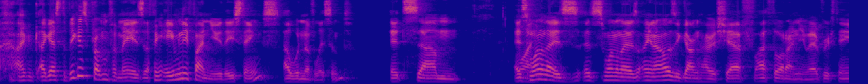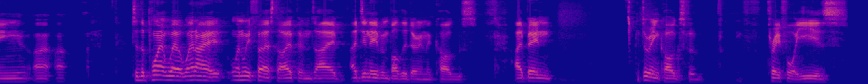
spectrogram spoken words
I, I, guess the biggest problem for me is I think even if I knew these things, I wouldn't have listened. It's um, it's Why? one of those. It's one of those. You know, I was a gung ho chef. I thought I knew everything. I, I, to the point where when I when we first opened, I I didn't even bother doing the cogs. I'd been doing cogs for three four years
